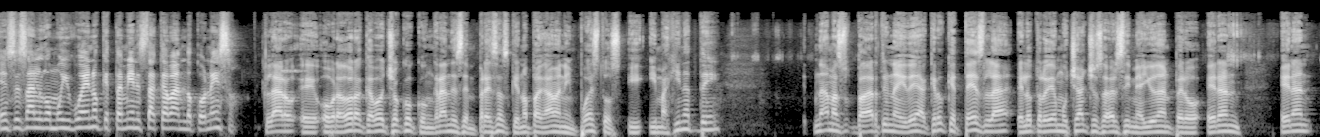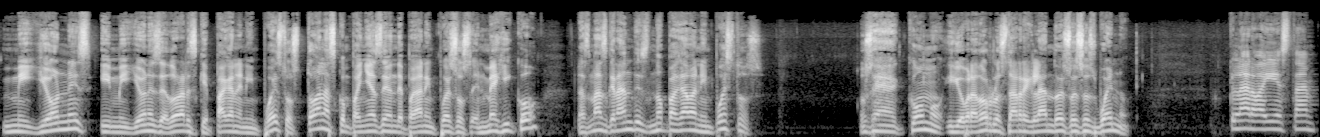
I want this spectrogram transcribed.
Eso es algo muy bueno que también está acabando con eso. Claro, eh, Obrador acabó choco con grandes empresas que no pagaban impuestos. Y imagínate, nada más para darte una idea, creo que Tesla, el otro día muchachos, a ver si me ayudan, pero eran, eran millones y millones de dólares que pagan en impuestos. Todas las compañías deben de pagar impuestos. En México, las más grandes no pagaban impuestos. O sea, ¿cómo? Y Obrador lo está arreglando eso, eso es bueno. Claro, ahí está.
